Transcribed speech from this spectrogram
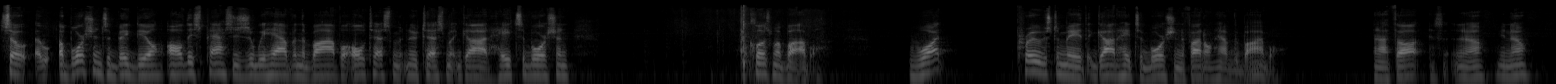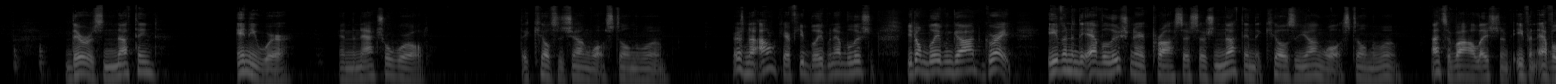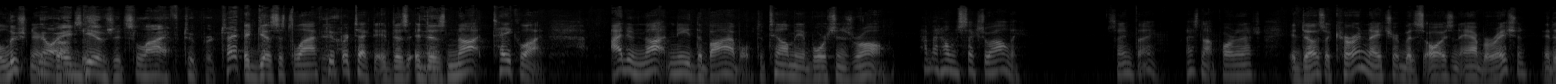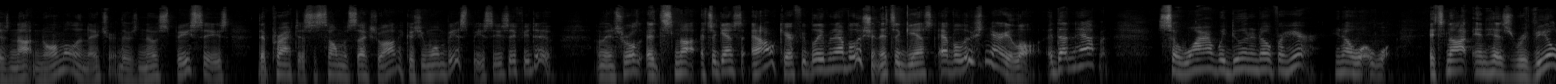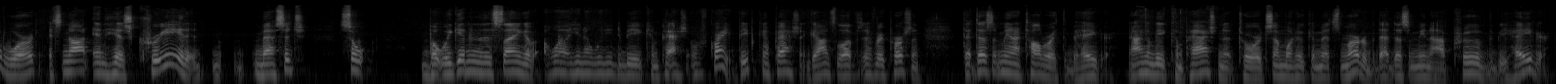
So uh, abortion's a big deal. All these passages that we have in the Bible, Old Testament, New Testament, God hates abortion. I close my Bible. What proves to me that God hates abortion if I don't have the Bible? And I thought, you know, you know, there is nothing anywhere in the natural world that kills its young while it's still in the womb. There's no, I don't care if you believe in evolution. You don't believe in God? Great. Even in the evolutionary process, there's nothing that kills the young while it's still in the womb. That's a violation of even evolutionary no, process. it gives its life to protect It gives its life to protect it. It does, it Yeah. does not take life. I do not need the Bible to tell me abortion is wrong. How about homosexuality? Same thing. That's not part of nature. It does occur in nature, but it's always an aberration. It is not normal in nature. There's no species that practices homosexuality because you won't be a species if you do. I mean, it's, real, it's not. It's against. I don't care if you believe in evolution. It's against evolutionary law. It doesn't happen. So why are we doing it over here? You know, it's not in His revealed word. It's not in His created message. So, but we get into this thing of, well, you know, we need to be compassionate. Well, great, be compassionate. God loves every person. That doesn't mean I tolerate the behavior. Now, I can be compassionate towards someone who commits murder, but that doesn't mean I approve the behavior.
